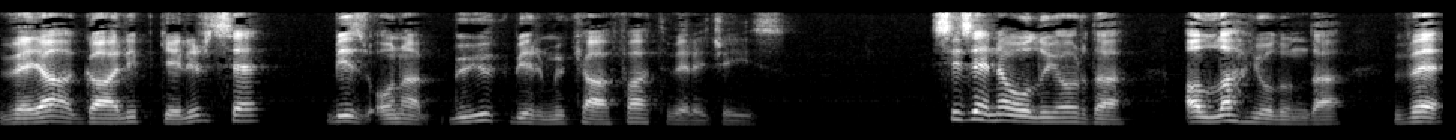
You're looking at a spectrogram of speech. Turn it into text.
veya galip gelirse biz ona büyük bir mükafat vereceğiz. Size ne oluyor da Allah yolunda ve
